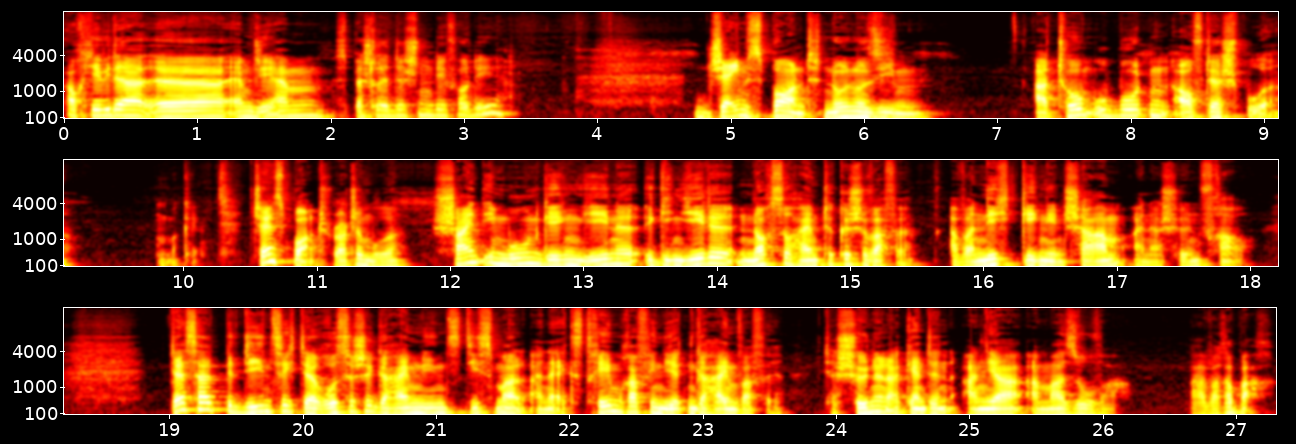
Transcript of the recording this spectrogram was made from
Auch hier wieder äh, MGM Special Edition DVD. James Bond 007. Atom-U-Booten auf der Spur. Okay. James Bond, Roger Moore, scheint immun gegen, jene, gegen jede noch so heimtückische Waffe, aber nicht gegen den Charme einer schönen Frau. Deshalb bedient sich der russische Geheimdienst diesmal einer extrem raffinierten Geheimwaffe, der schönen Agentin Anja Amasova, Barbara Bach.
